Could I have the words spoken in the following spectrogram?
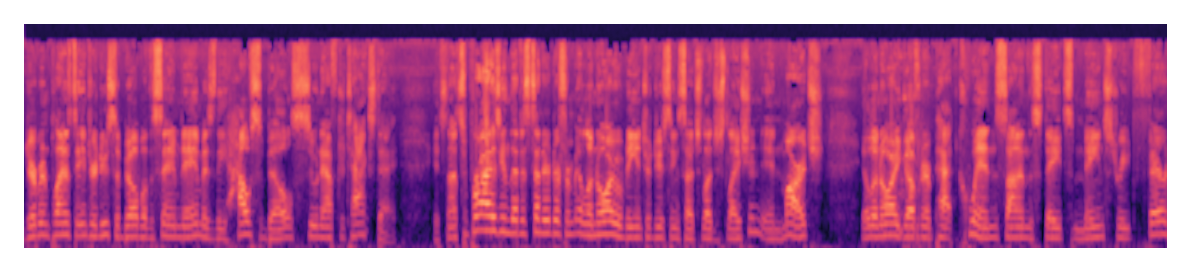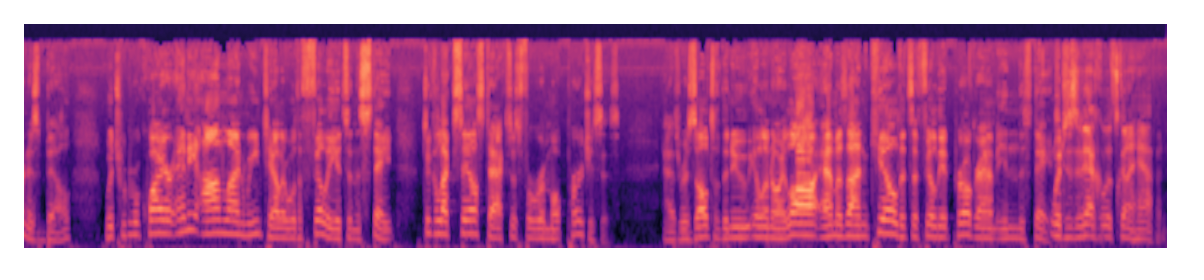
Durbin plans to introduce a bill by the same name as the House bill soon after tax day. It's not surprising that a senator from Illinois would be introducing such legislation. In March, Illinois Governor Pat Quinn signed the state's Main Street Fairness Bill, which would require any online retailer with affiliates in the state to collect sales taxes for remote purchases. As a result of the new Illinois law, Amazon killed its affiliate program in the state. Which is exactly what's going to happen.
